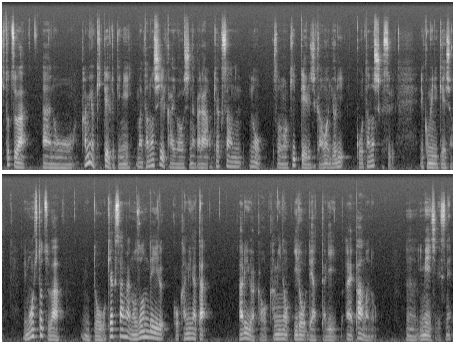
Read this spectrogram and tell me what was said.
1つはあの髪を切っている時に、まあ、楽しい会話をしながらお客さんのその切っている時間をよりこう楽しくするコミュニケーション。でもう一つは、うんと、お客さんが望んでいるこう髪型あるいは顔髪の色であったりパーマの、うん、イメージですね。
